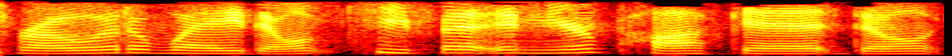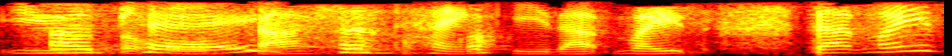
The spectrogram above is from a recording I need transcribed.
Throw it away. Don't keep it in your pocket. Don't use okay. the old-fashioned hanky. That might that might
